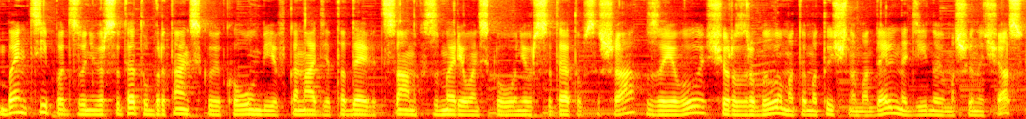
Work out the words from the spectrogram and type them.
Бен Тіпет з університету Британської Колумбії в Канаді та Девід Санг з Меріландського університету в США заявили, що розробили математичну модель надійної машини часу.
